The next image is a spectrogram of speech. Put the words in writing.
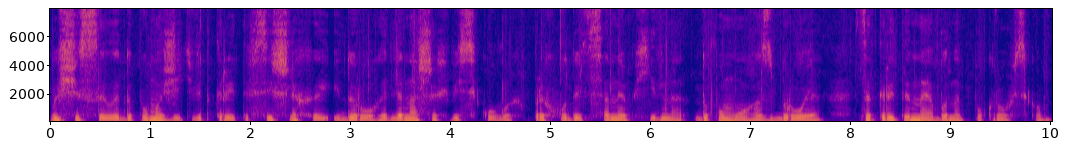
Вищі сили, допоможіть відкрити всі шляхи і дороги для наших військових. Приходить вся необхідна допомога, зброя, закрити небо над Покровськом.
